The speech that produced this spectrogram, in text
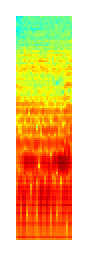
Ooh.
